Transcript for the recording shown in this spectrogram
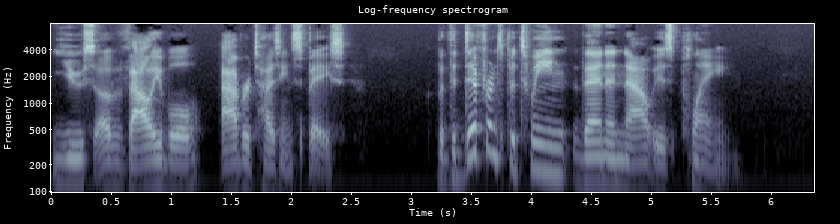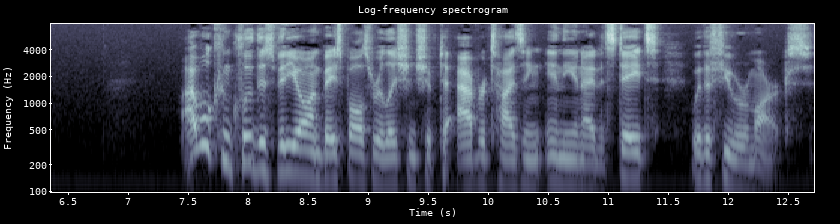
use of valuable advertising space. But the difference between then and now is plain. I will conclude this video on baseball's relationship to advertising in the United States with a few remarks.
